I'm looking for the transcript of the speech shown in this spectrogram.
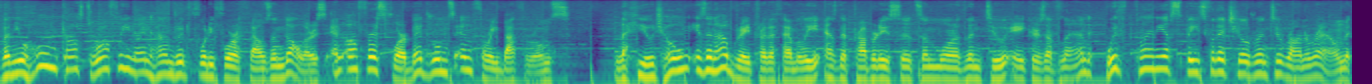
The new home cost roughly $944,000 and offers four bedrooms and three bathrooms. The huge home is an upgrade for the family as the property sits on more than two acres of land, with plenty of space for the children to run around.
